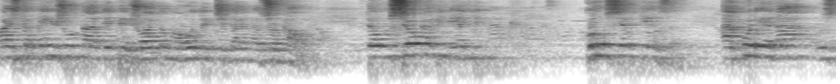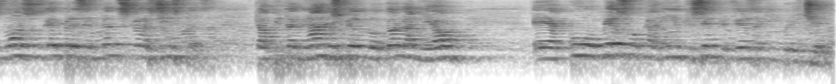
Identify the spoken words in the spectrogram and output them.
mas também junto à DPJ, uma outra entidade nacional. Então, o seu gabinete, com certeza, acolherá os nossos representantes classistas, capitaneados pelo doutor Daniel, é, com o mesmo carinho que sempre fez aqui em Curitiba.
